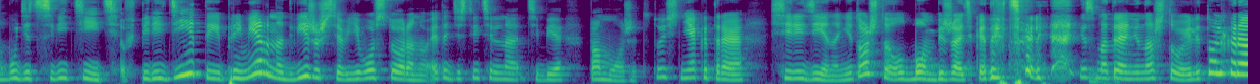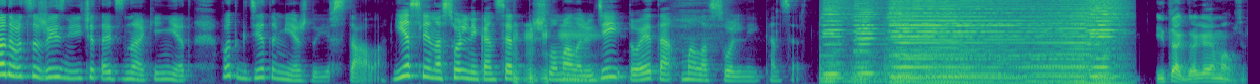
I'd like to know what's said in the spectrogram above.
будет светить впереди, ты примерно движешься в его сторону, это действительно тебе поможет. То есть некоторая середина, не то, что лбом бежать к этой цели, несмотря ни на что, или только радоваться жизни и читать знаки, нет. Вот где-то между я встала. Если на сольный концерт пришло мало людей, то это малосольный концерт. Итак, дорогая Маузер,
